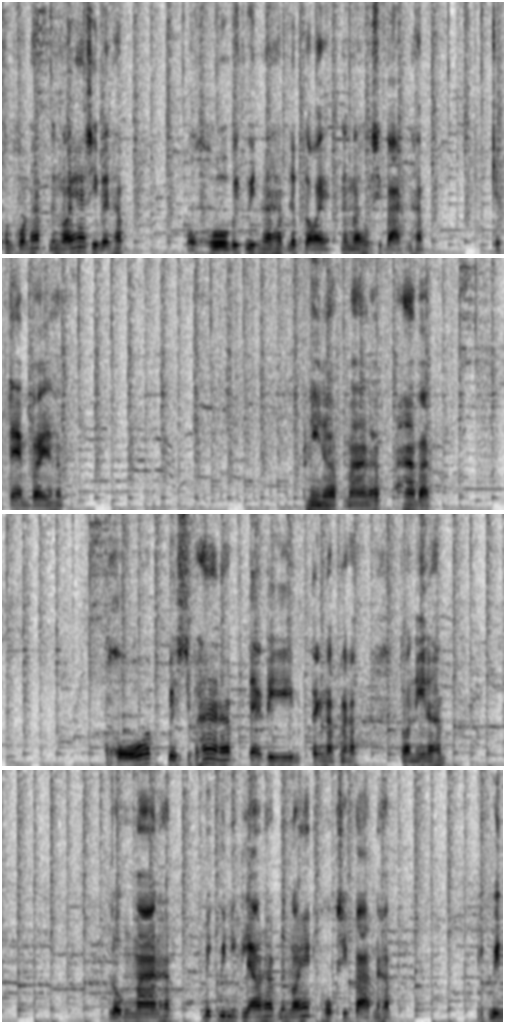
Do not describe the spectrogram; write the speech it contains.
คนพลครับ150เลยครับ โอ้โหวิกวินนะครับ เรียบร้อย160บาทนะครับ เก็บแต้มไปนะครับ นี่นะครับมาแล้วครับ5บาทโอ้โหเบส15นะครับ แตกดีแตกหนักนะครับ ตอนนี้นะครับ ลงมานะครับบิ๊กวินอีกแล้วนะครับ160บาทนะครับ บิ๊กวิน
